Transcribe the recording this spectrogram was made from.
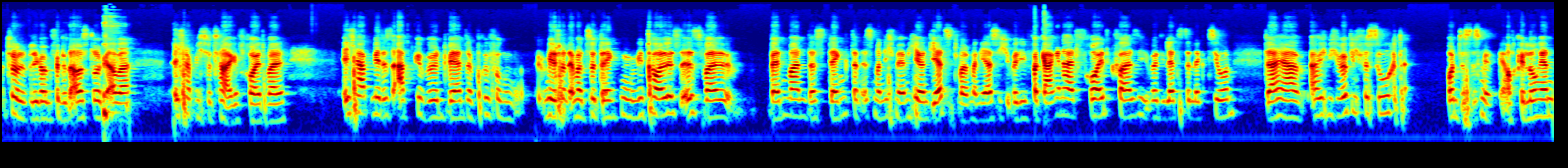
Entschuldigung für den Ausdruck, aber ich habe mich total gefreut, weil ich habe mir das abgewöhnt, während der Prüfung mir schon immer zu denken, wie toll es ist, weil wenn man das denkt, dann ist man nicht mehr im Hier und Jetzt, weil man ja sich über die Vergangenheit freut, quasi über die letzte Lektion. Daher habe ich mich wirklich versucht, und es ist mir auch gelungen,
